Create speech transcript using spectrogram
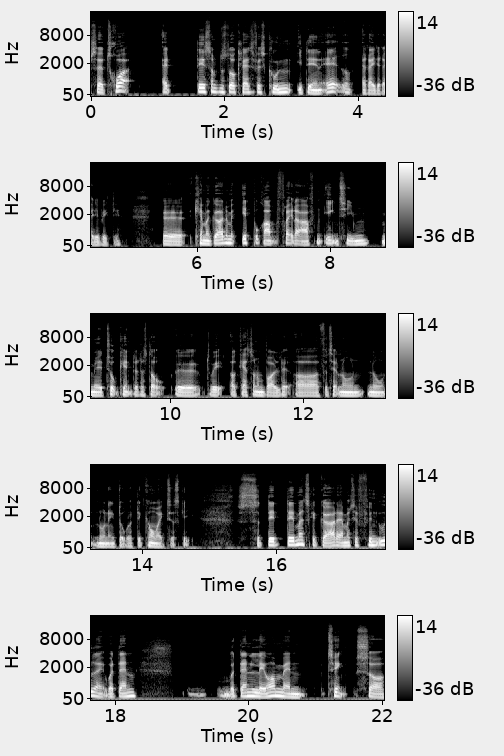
så jeg tror, at det, som den store klassefest kunne i DNA'et, er rigtig, rigtig vigtigt. Øh, kan man gøre det med et program fredag aften, en time, med to kendte, der står øh, du ved, og kaster nogle bolde og fortæller nogle, nogle, nogle anekdoter, det kommer ikke til at ske. Så det, det, man skal gøre, det er, at man skal finde ud af, hvordan, hvordan laver man ting, så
